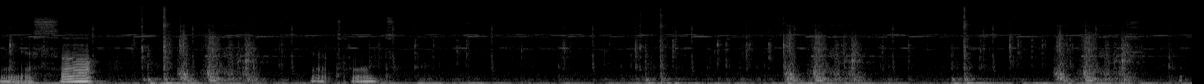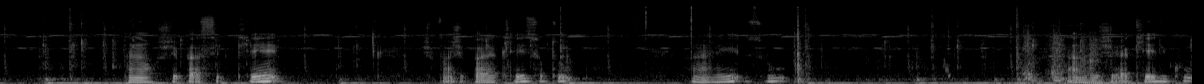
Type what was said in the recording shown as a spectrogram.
Il y a ça. Il y a 30. Ah non, j'ai pas assez de clés. Enfin, j'ai pas la clé surtout. Allez, zou. Ah, j'ai la clé du coup.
